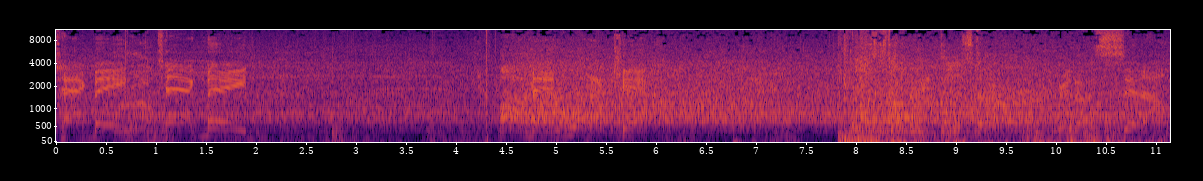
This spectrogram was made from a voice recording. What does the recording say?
Tag made, tag made. Oh, man, sit out.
